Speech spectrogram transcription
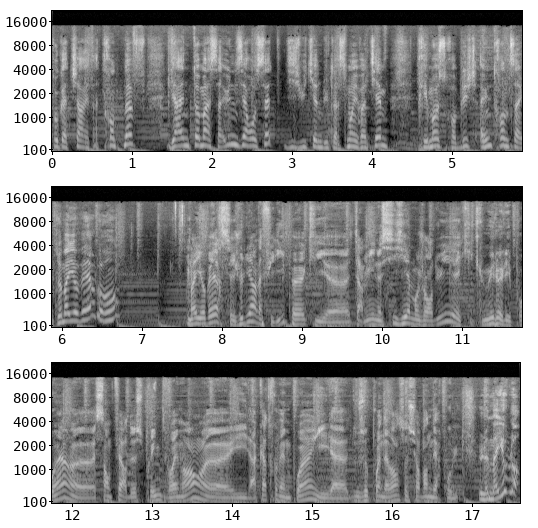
Pogacar est à 39. Garen Thomas à 1,07, 18e du classement et 20e. Primoz Roglic à 1,35. Le maillot vert, Laurent? Maillot vert, c'est Julien Lafilippe euh, qui euh, termine sixième aujourd'hui et qui cumule les points euh, sans faire de sprint vraiment. Euh, il a 80 points, il a 12 points d'avance sur Van Der Poel. Le maillot blanc?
